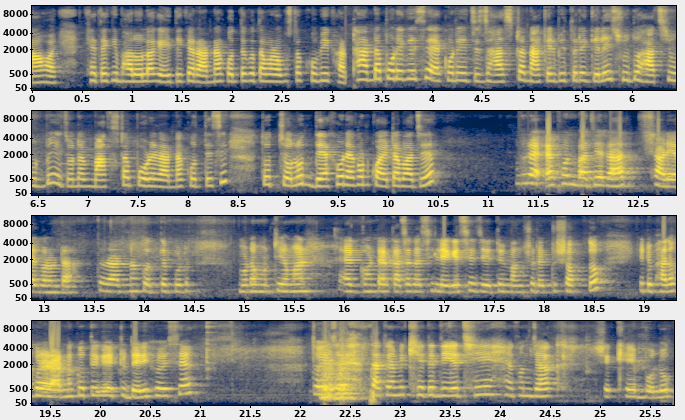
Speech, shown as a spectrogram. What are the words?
না হয়, খেতে কি ভালো লাগে? এইদিকে রান্না করতে করতে আমার অবস্থা খুবই খারাপ। ঠান্ডা পড়ে গেছে, এখন এই যে ঝাঁজটা নাকের ভিতরে গেলেই শুধু হাঁচি উঠবে এই জন্য আমি মাস্কটা পরে রান্না করতেছি। তো চলুন, দেখুন এখন কয়টা বাজে। এখন বাজে রাত সাড়ে এগারোটা। তো রান্না করতে পুরো মোটামুটি আমার এক ঘণ্টার কাছাকাছি লেগেছে, যেহেতু মাংসটা একটু শক্ত। একটু ভালো করে রান্না করতে গিয়ে একটু দেরি হয়েছে। তো এই যে তাকে আমি খেতে দিয়েছি এখন যাক সে খেয়ে বলুক।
